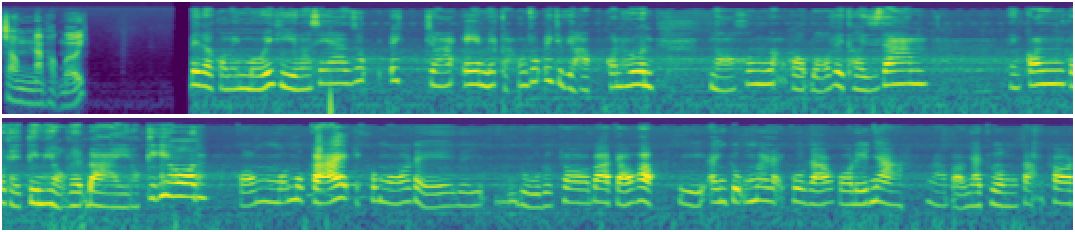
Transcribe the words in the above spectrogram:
trong năm học mới. Bây giờ có máy mới thì nó sẽ giúp ích cho em với cả cũng giúp ích cho việc học của con hơn. Nó không gò bó về thời gian. Con có thể tìm hiểu về bài nó kỹ hơn có mỗi một cái không có thể đủ được cho ba cháu học thì anh Dũng mới lại cô giáo có đến nhà là bảo nhà trường tặng cho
